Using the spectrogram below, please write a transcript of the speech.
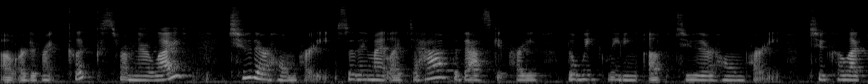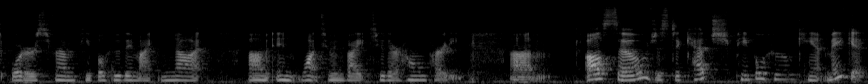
um, or different cliques from their life to their home party. So they might like to have the basket party the week leading up to their home party to collect orders from people who they might not um, in, want to invite to their home party. Um, also, just to catch people who can't make it.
